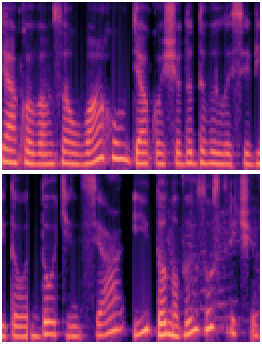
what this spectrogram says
Дякую вам за увагу, дякую, що додивилися відео до кінця і до нових зустрічей!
